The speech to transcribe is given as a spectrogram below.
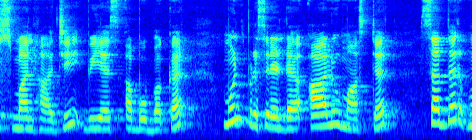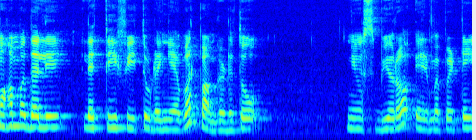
Usman Haji V S Aboobacker മുൻ പ്രസിഡന്റ് ആലു മാസ്റ്റർ സദർ മുഹമ്മദ് അലി ലത്തീഫി തുടങ്ങിയവർ പങ്കെടുത്തു. News bureau Erumappetty.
